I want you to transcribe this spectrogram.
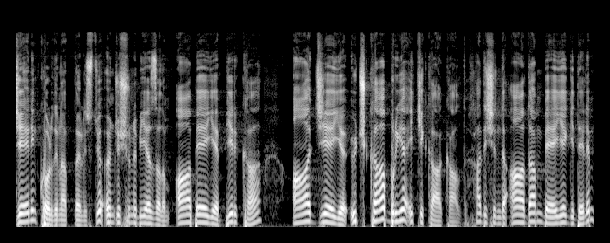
C'nin koordinatlarını istiyor. Önce şunu bir yazalım. AB'ye 1K, AC'ye 3K, buraya 2K kaldı. Hadi şimdi A'dan B'ye gidelim.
